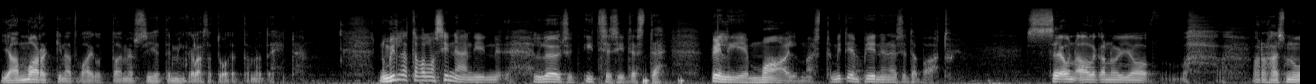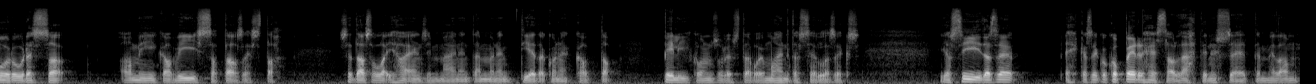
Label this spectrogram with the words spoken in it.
Ja markkinat vaikuttaa myös siihen, että minkälaista tuotetta me tehdään. No millä tavalla sinä niin löysit itsesi tästä pelien maailmasta? Miten pienenä se tapahtui? Se on alkanut jo varhaisnuoruudessa Amiga 500 Se taisi olla ihan ensimmäinen tämmöinen tietokone kautta pelikonsoli, josta voi mainita sellaiseksi. Ja siitä se, ehkä se koko perheessä on lähtenyt se, että meillä on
